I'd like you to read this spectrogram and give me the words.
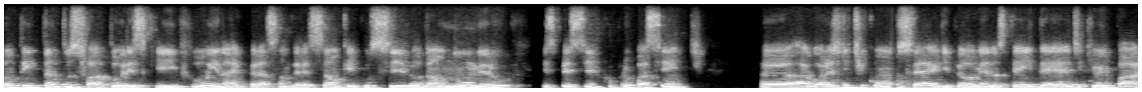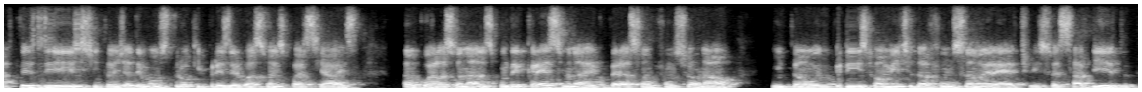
Então, tem tantos fatores que influem na recuperação da ereção que é impossível dar um número específico para o paciente. Uh, agora, a gente consegue, pelo menos, ter a ideia de que o impacto existe. Então, a gente já demonstrou que preservações parciais estão correlacionadas com decréscimo na recuperação funcional, então, principalmente da função erétil. Isso é sabido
